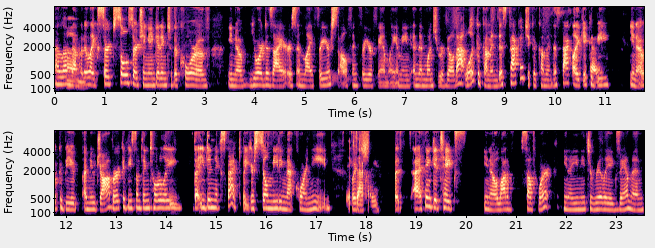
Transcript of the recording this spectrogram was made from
I love um, that, but it like search soul searching and getting to the core of you know your desires in life for yourself and for your family. I mean, and then once you reveal that, well, it could come in this package, it could come in this pack, like it could right. be you know it could be a new job or it could be something totally that you didn't expect but you're still meeting that core need exactly. which, but i think it takes you know a lot of self work you know you need to really examine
